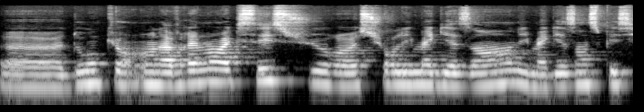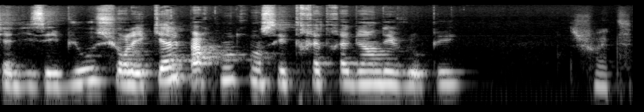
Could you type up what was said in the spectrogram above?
Euh, donc, on a vraiment axé sur, euh, sur les magasins, les magasins spécialisés bio, sur lesquels, par contre, on s'est très, très bien développé. Chouette.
